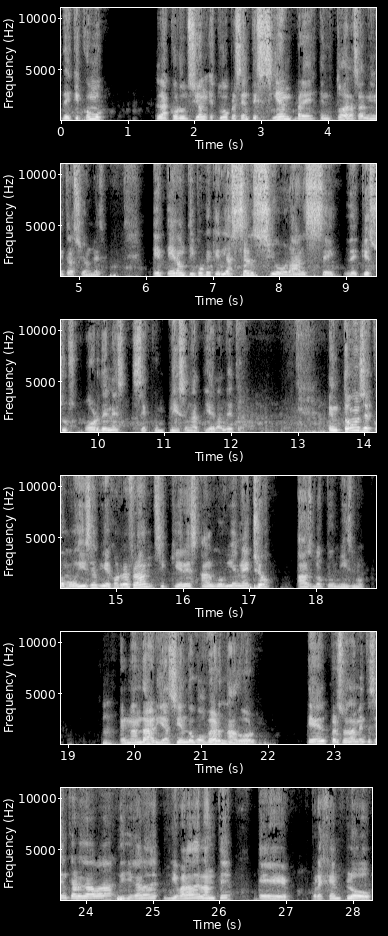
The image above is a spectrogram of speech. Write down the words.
de que como la corrupción estuvo presente siempre en todas las administraciones, él era un tipo que quería cerciorarse de que sus órdenes se cumpliesen a pie de la letra. Entonces, como dice el viejo refrán, si quieres algo bien hecho, hazlo tú mismo. Hmm. Hernandarias, siendo gobernador, él personalmente se encargaba de llegar a llevar adelante, eh, por ejemplo,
